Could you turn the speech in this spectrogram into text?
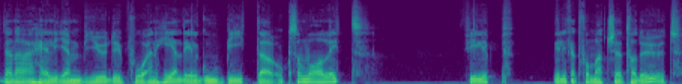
den här helgen bjuder på en hel del godbitar och som vanligt Filip, vilka två matcher tar du ut?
